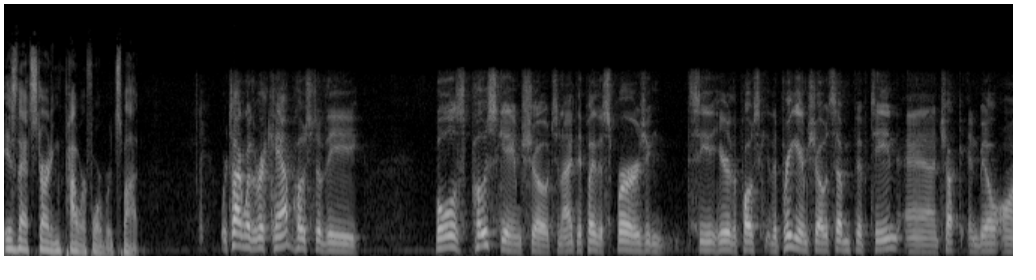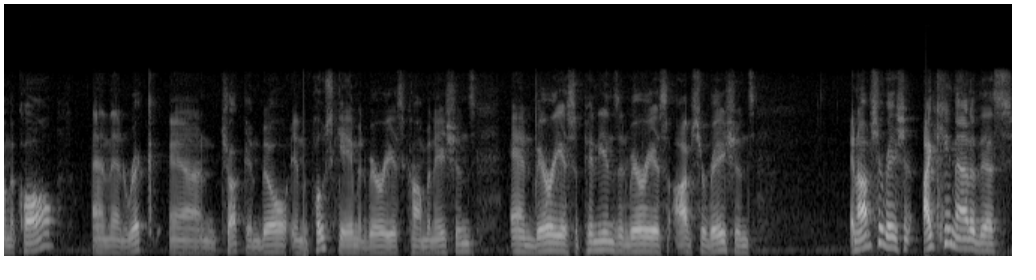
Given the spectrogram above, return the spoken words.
is that starting power forward spot. We're talking with Rick Camp, host of the Bulls post game show tonight. They play the Spurs. You can see here the post the pregame show at 7:15 and Chuck and Bill on the call and then Rick and Chuck and Bill in the post game and various combinations and various opinions and various observations. An observation I came out of this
